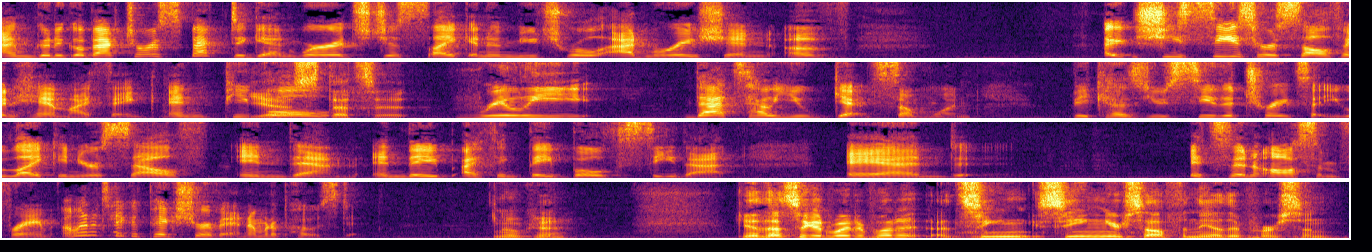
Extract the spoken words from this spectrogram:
I'm going to go back to respect again, where it's just like in a mutual admiration of. I, she sees herself in him, I think, and people. Yes, that's it. Really, that's how you get someone, because you see the traits that you like in yourself in them, and they. I think they both see that, and it's an awesome frame. I'm going to take a picture of it and I'm going to post it. Okay. Yeah, that's a good way to put it. Uh, Seeing seeing yourself in the other person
